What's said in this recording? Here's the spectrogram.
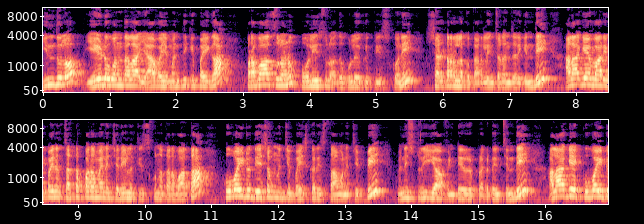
ఇందులో ఏడు వందల యాభై మందికి పైగా ప్రవాసులను పోలీసులు అదుపులోకి తీసుకొని షెల్టర్లకు తరలించడం జరిగింది. అలాగే వారిపైన చట్టపరమైన చర్యలు తీసుకున్న తర్వాత కువైట్ దేశం నుంచి బహిష్కరిస్తామని చెప్పి మినిస్ట్రీ ఆఫ్ ఇంటీరియర్ ప్రకటించింది. అలాగే కువైట్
